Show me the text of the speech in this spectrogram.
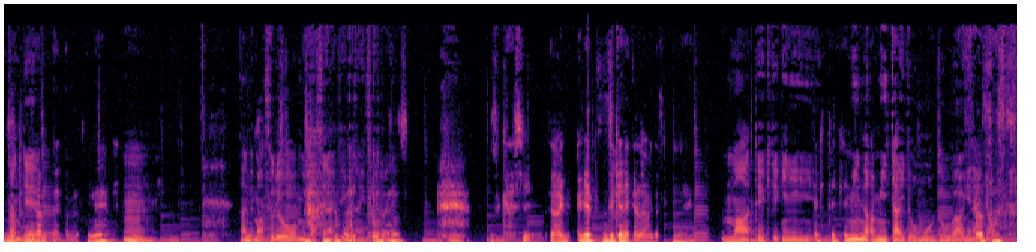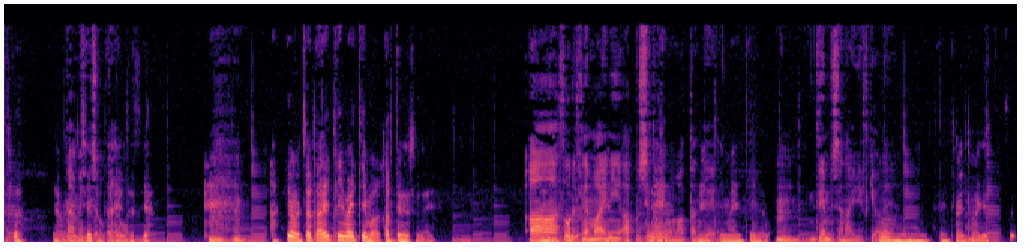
なんでっと見られないとダメですね。うん。なんでまあ、それを満たせないといけないんですけどね。難しい。上げ続けなきゃダメですもんね。まあ、定期的にみんなが見たいと思う動画を上げないと。ダメでしょうけどあ、でもちゃんと IT、IT も上がってるんですね。ああ、そうですね。前にアップしてたところもあったんで、IT、IT の。うん。全部じゃないですけどうね。ん。IT、IT も上げつつ。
